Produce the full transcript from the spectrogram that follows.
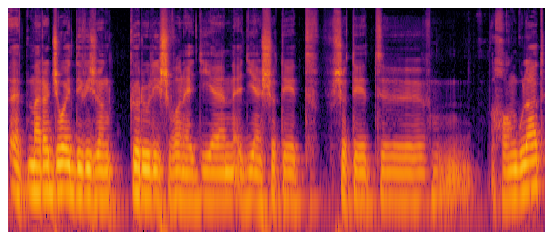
ez már a Joy Division körül is van egy ilyen, egy ilyen sötét, sötét hangulat,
